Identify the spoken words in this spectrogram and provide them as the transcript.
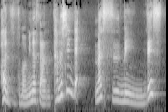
本日も皆さん楽しんでますみんでした。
